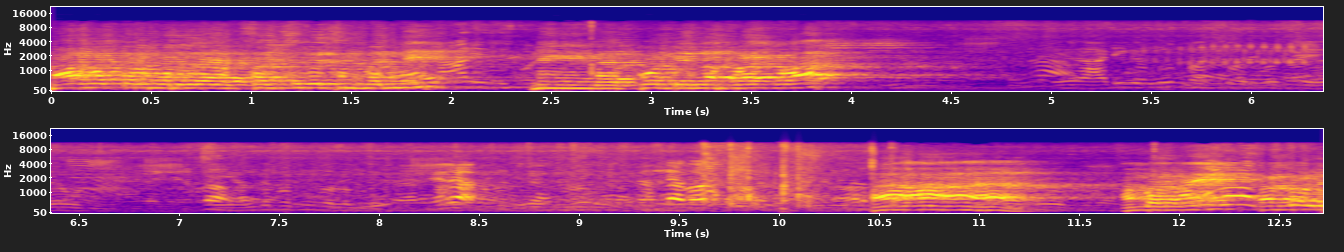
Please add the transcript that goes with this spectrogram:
மாவட்டம் இரண்டு பண்ணி நீங்க இந்த போட்டியெல்லாம் பார்க்கலாம். ஆ, கண்ட்ரோல்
